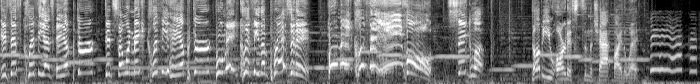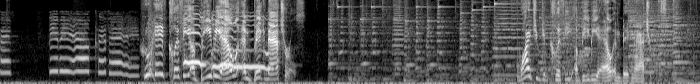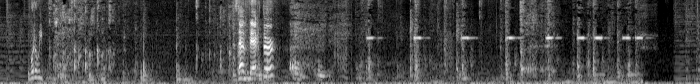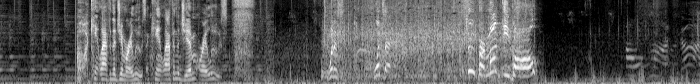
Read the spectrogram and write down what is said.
Is this Cliffy as Hampter? Did someone make Cliffy Hampter? Who made Cliffy the president? Who made Cliffy evil? Sigma. W artists in the chat, by the way. Who gave Cliffy a BBL and Big Naturals? Why'd you give Cliffy a BBL and Big Naturals? What are we? Is that Vector? Oh, I can't laugh in the gym or I lose. I can't laugh in the gym or I lose. What is. What's that? Super Monkey Ball! Oh my God.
